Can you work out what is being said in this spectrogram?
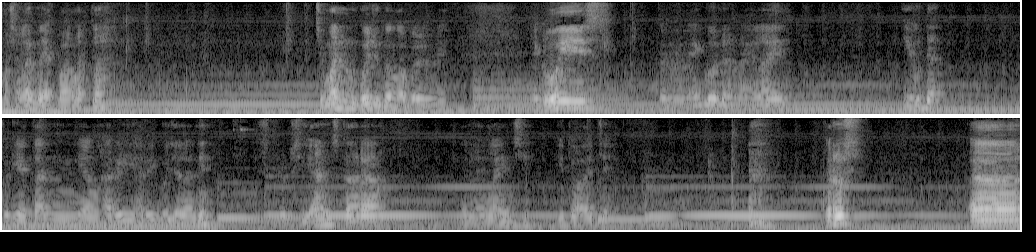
masalahnya banyak banget lah. Cuman gue juga nggak boleh egois turunin ego dan lain-lain. Ya udah kegiatan yang hari-hari gue jalanin skripsian sekarang dan lain-lain sih gitu aja. Terus eh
